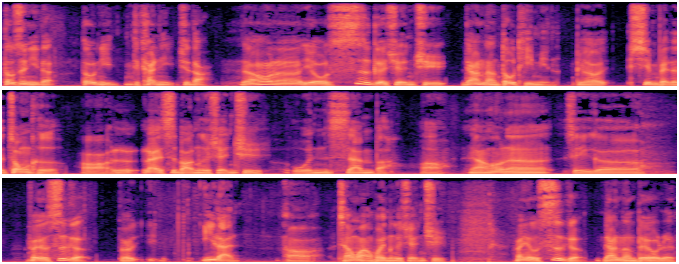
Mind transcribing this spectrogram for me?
都是你的，都你看你去打。然后呢，有四个选区，两党都提名了，比如说新北的中和啊，赖世宝那个选区文山吧啊，然后呢，这个还有四个呃宜兰啊陈琬惠那个选区，还有四个两党都有人，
